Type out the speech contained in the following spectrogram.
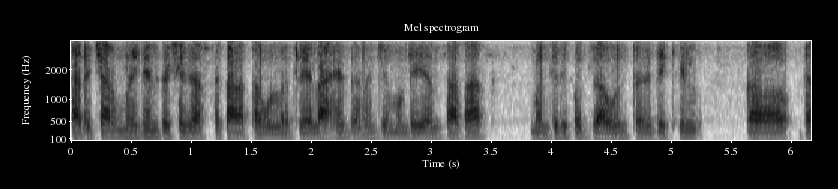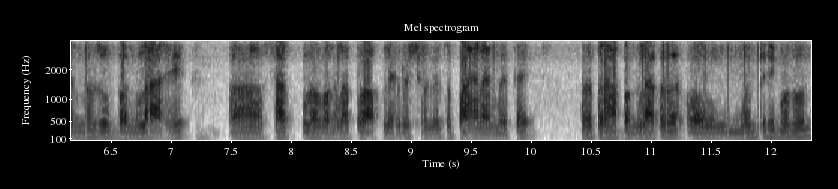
साडेचार महिन्यांपेक्षा जास्त काळ आता उलटलेला आहे. धनंजय मुंडे यांचं आता मंत्रीपद जाऊन तरी देखील त्यांना जो बंगला आहे सातपुडा बंगला तो आपल्याकडे ठेवल्याचं पाहायला मिळत आहे. खरं तर हा बंगला आता मंत्री म्हणून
